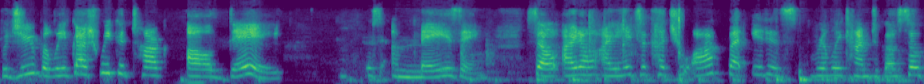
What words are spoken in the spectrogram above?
Would you believe? Gosh, we could talk all day. It's amazing. So I don't, I hate to cut you off, but it is really time to go. So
